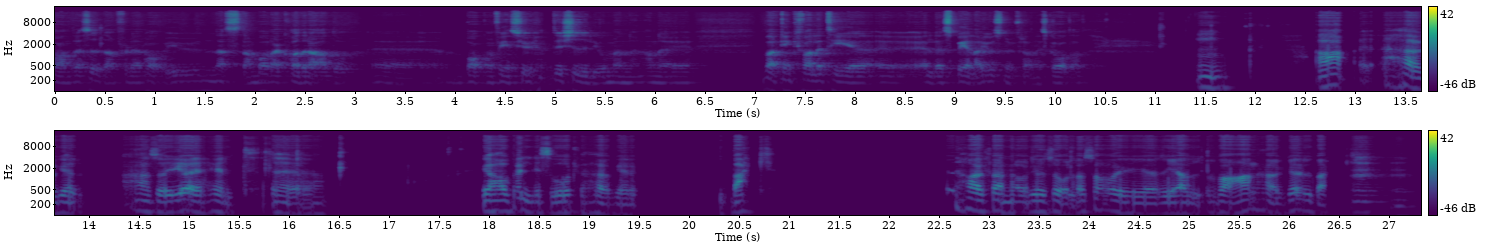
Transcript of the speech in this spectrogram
på andra sidan för där har vi ju nästan bara Quadrado. Eh, bakom finns ju De Chilio men han är varken kvalitet eh, eller spelar just nu för han är skadad. Mm. Ja, höger. Alltså jag är helt... Eh, jag har väldigt svårt för höger back har jag för mig. Odriozola som var i Real, var han högerback? Mm, mm.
